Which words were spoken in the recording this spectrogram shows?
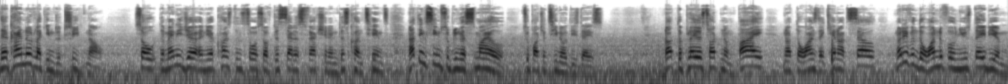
They're kind of like in retreat now. So the manager and your constant source of dissatisfaction and discontent, nothing seems to bring a smile to Pochettino these days. Not the players Tottenham buy, not the ones they cannot sell, not even the wonderful new stadium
